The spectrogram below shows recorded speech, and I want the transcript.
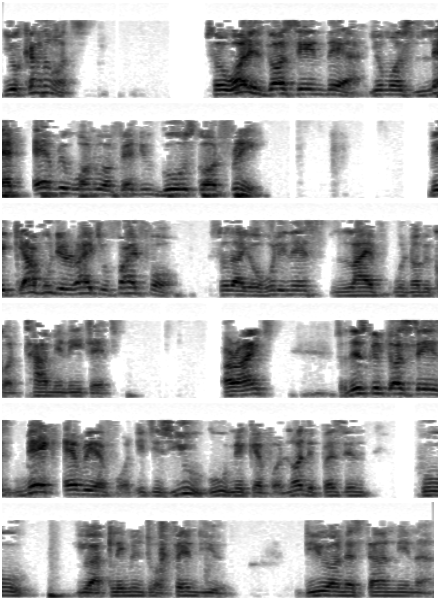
You cannot. So what is God saying there? You must let everyone who offend you go scot free. Be careful the right you fight for so that your holiness life will not be contaminated. All right? So this scripture says, make every effort. It is you who make effort, not the person who you are claiming to offend you. Do you understand me now?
